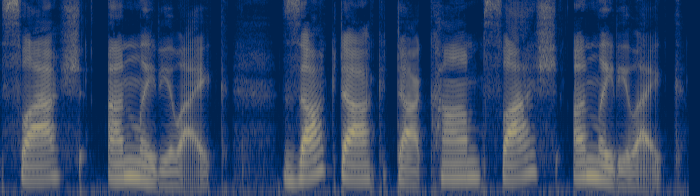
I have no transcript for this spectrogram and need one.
slash unladylike. ZocDoc.com slash unladylike.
